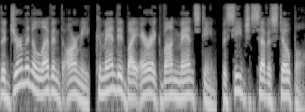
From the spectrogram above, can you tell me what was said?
The German 11th Army, commanded by Erich von Manstein, besieged Sevastopol.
